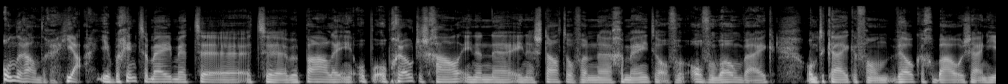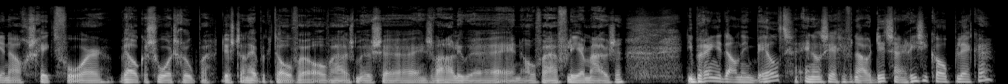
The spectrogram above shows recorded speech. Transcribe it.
Onder andere, ja. Je begint ermee met uh, het uh, bepalen op, op grote schaal in een, uh, in een stad of een gemeente of een, of een woonwijk. Om te kijken van welke gebouwen zijn hier nou geschikt voor welke soortgroepen. Dus dan heb ik het over overhuismussen en zwaluwen en over vleermuizen. Die breng je dan in beeld en dan zeg je van nou, dit zijn risicoplekken.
